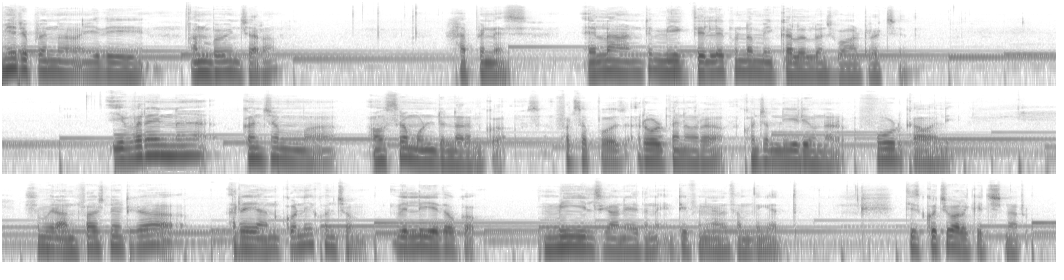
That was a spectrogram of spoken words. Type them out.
మీరు ఎప్పుడైనా ఇది అనుభవించారా? హ్యాపీనెస్ ఎలా అంటే మీకు తెలియకుండా మీ కళ్ళలోంచి వాటర్ వచ్చేది. ఎవరైనా కొంచెం అవసరం ఉంటున్నారు అనుకో ఫర్ సపోజ్ రోడ్ పైన కొంచెం నీడీ ఉన్నారు ఫుడ్ కావాలి. సో మీరు అన్ఫార్చునేట్గా అరే అనుకొని కొంచెం వెళ్ళి ఏదో ఒక మీల్స్ కానీ ఏదైనా టిఫిన్ కానీ సంథింగ్ తీసుకొచ్చి వాళ్ళకి ఇచ్చినారు.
